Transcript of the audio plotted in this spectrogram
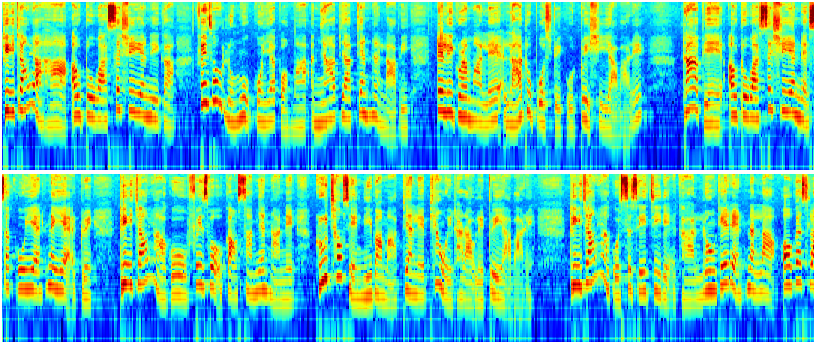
ဒီအကြောင်းအရာဟာအောက်တိုဘာ18ရက်နေ့က Facebook လူမှုကွန်ရက်ပေါ်မှာအများအပြားပြန့်နှံ့လာပြီး Telegram မှာလည်းအလားတူ post တွေကိုတွေ့ရှိရပါတယ်။ ဒါအပြင်အောက်တိုဘာ18ရက်နဲ့19ရက်2ရက်အတွင်းဒီအကြောင်းအရာကို Facebook အကောင့်စာမျက်နှာနဲ့ group 60နီးပါးမှာပြန်လည်ဖြန့်ဝေထားတာကိုလည်းတွေ့ရပါတယ်။ဒီအကြောင်းအရာကိုစစ်ဆေးကြည့်တဲ့အခါလွန်ခဲ့တဲ့2လဩဂတ်လ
